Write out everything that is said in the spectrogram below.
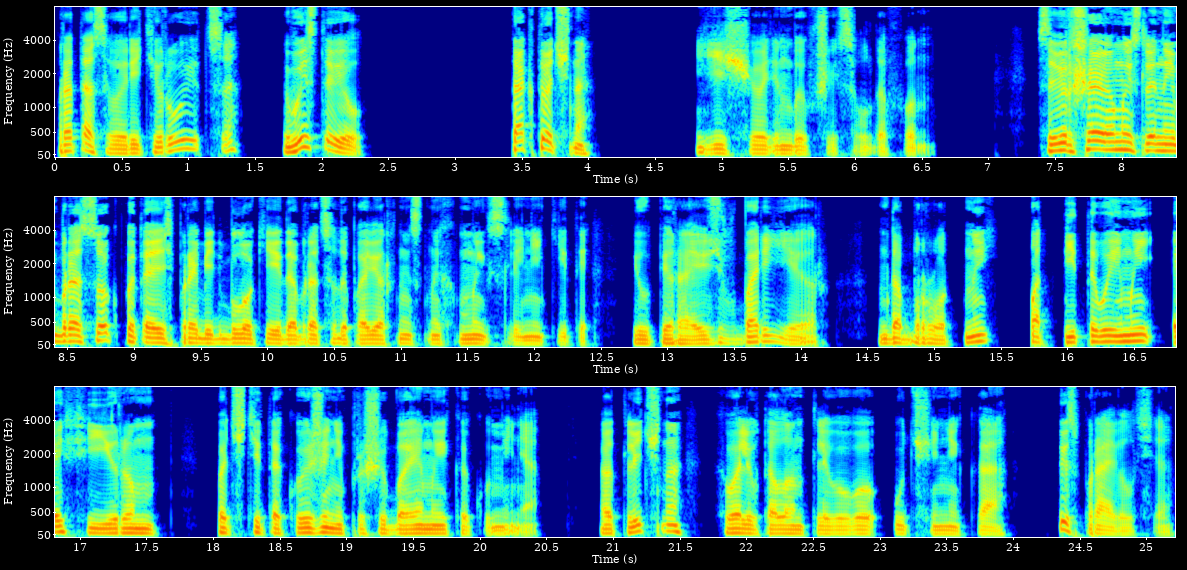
Протасова ретируется. Выставил? Так точно. Еще один бывший солдафон. Совершаю мысленный бросок, пытаясь пробить блоки и добраться до поверхностных мыслей Никиты, и упираюсь в барьер. Добротный, подпитываемый эфиром, почти такой же непрошибаемый, как у меня. Отлично, хвалю талантливого ученика. Ты справился.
